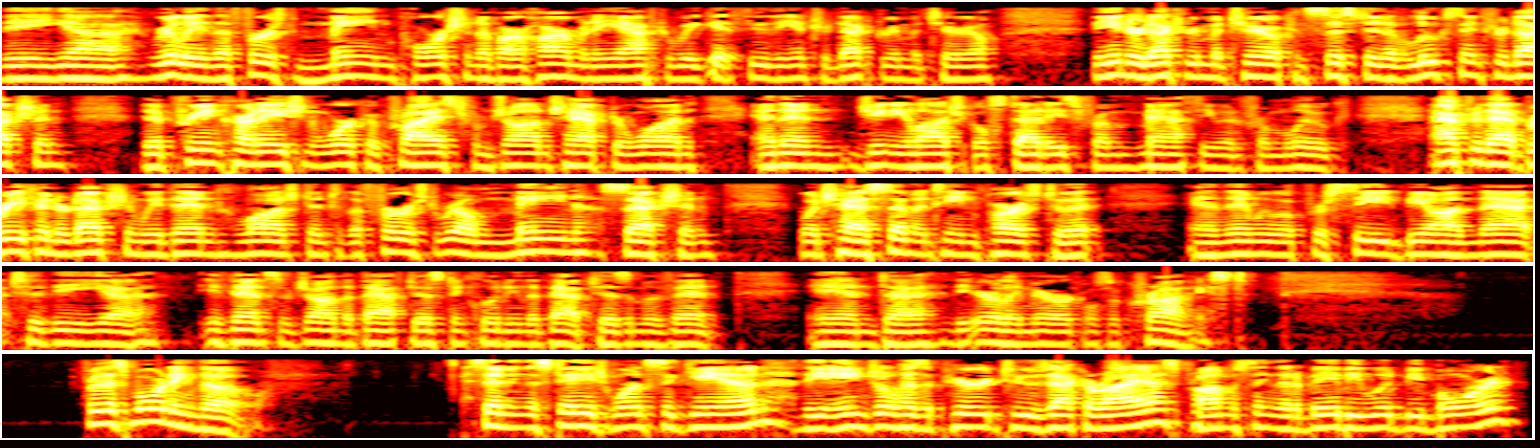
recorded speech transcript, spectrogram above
The uh, really the first main portion of our harmony after we get through the introductory material. The introductory material consisted of Luke's introduction, the pre-incarnation work of Christ from John chapter 1, and then genealogical studies from Matthew and from Luke. After that brief introduction, we then launched into the first real main section, which has 17 parts to it, and then we will proceed beyond that to the uh, events of John the Baptist, including the baptism event and uh, the early miracles of Christ. For this morning, though, Setting the stage once again, the angel has appeared to Zacharias, promising that a baby would be born.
